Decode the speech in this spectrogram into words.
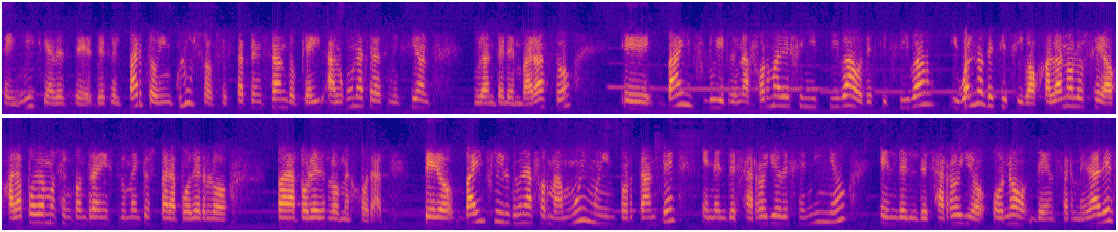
se inicia desde, desde el parto, incluso se está pensando que hay alguna transmisión durante el embarazo, eh, va a influir de una forma definitiva o decisiva, igual no decisiva, ojalá no lo sea, ojalá podamos encontrar instrumentos para poderlo, para poderlo mejorar, pero va a influir de una forma muy, muy importante en el desarrollo de ese niño, en el desarrollo o no de enfermedades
